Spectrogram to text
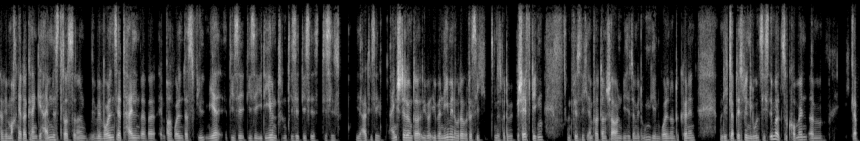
Wir machen ja da kein Geheimnis draus, sondern wir wollen es ja teilen, weil wir einfach wollen, dass viel mehr diese, diese Idee und, und diese, diese, dieses ja, diese Einstellung da über, übernehmen oder, oder sich zumindest damit beschäftigen und für sich einfach dann schauen, wie sie damit umgehen wollen und können. Und ich glaube, deswegen lohnt es sich immer zu kommen. Ähm, ich glaube,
